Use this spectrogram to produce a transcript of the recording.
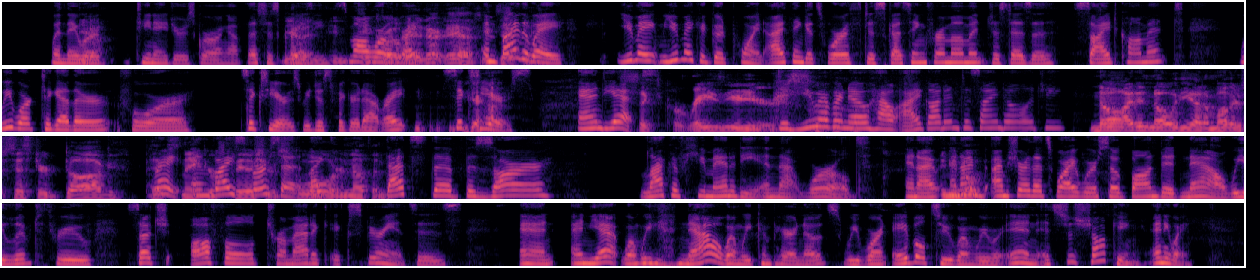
when they were Yeah. teenagers growing up. That's just Yeah, crazy. in- Small world, right? And, yeah. And by the way, you make you make a good point. I think it's worth discussing for a moment, just as a side comment. We worked together for six years. We just figured out, right? Six Yeah. years, and yet, six crazy years. did you ever know how I got into Scientology? No, I didn't know you had a mother, sister, dog, pet Right, snake, and or vice fish, versa. or school, Like, or nothing. That's the bizarre lack of humanity in that world. And I And and, know- I'm I'm sure that's why we're so bonded now. We lived through such awful traumatic experiences and and yet when we now when we compare notes, we weren't able to when we were in. It's just shocking. Anyway,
